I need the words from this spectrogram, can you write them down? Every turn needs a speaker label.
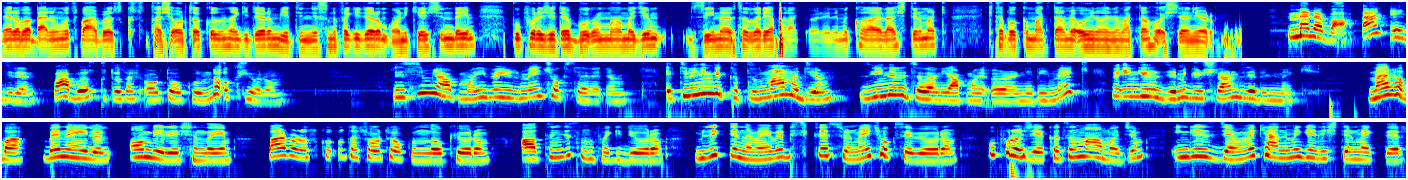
Speaker 1: Merhaba ben Umut Barbaros Kututaş Ortaokulu'na gidiyorum. 7. sınıfa gidiyorum. 12 yaşındayım. Bu projede bulunma amacım zihin haritaları yaparak öğrenimi kolaylaştırmak, kitap okumaktan ve oyun oynamaktan hoşlanıyorum.
Speaker 2: Merhaba, ben Ecrin. Barbaros Kututaş Ortaokulu'nda okuyorum. Resim yapmayı ve yüzmeyi çok severim. Etkinliğe katılma amacım zihin haritalarını yapmayı öğrenebilmek ve İngilizcemi güçlendirebilmek.
Speaker 3: Merhaba, ben Eylül, 11 yaşındayım. Barbaros Kutlutaş Ortaokulu'nda okuyorum. 6. sınıfa gidiyorum. Müzik dinlemeyi ve bisiklet sürmeyi çok seviyorum. Bu projeye katılma amacım İngilizcemi ve kendimi geliştirmektir.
